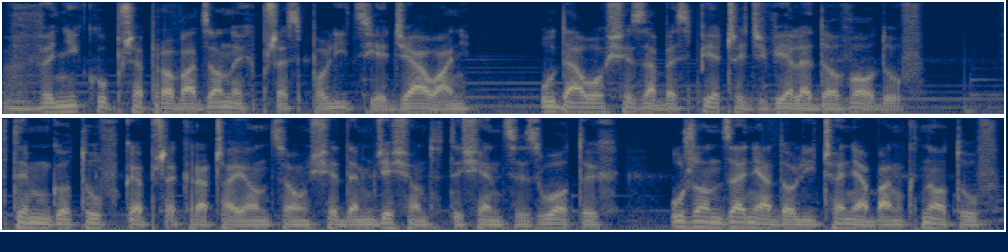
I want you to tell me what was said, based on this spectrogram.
W wyniku przeprowadzonych przez policję działań udało się zabezpieczyć wiele dowodów, w tym gotówkę przekraczającą 70 tysięcy złotych, urządzenia do liczenia banknotów,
